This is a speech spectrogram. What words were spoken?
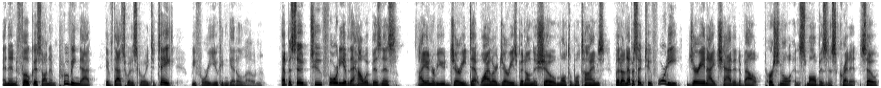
and then focus on improving that if that's what it's going to take before you can get a loan episode 240 of the How of Business. I interviewed Gerri Detweiler. Gerri's been on the show multiple times. But on episode 240, Gerri and I chatted about personal and small business credit. So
